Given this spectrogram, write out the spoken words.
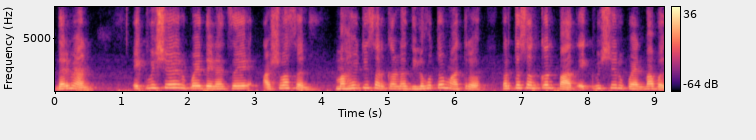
दरम्यान एकवीसशे रुपये देण्याचे आश्वासन महायुती सरकारनं दिलं होतं मात्र अर्थसंकल्पात एकवीसशे रुपयांबाबत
